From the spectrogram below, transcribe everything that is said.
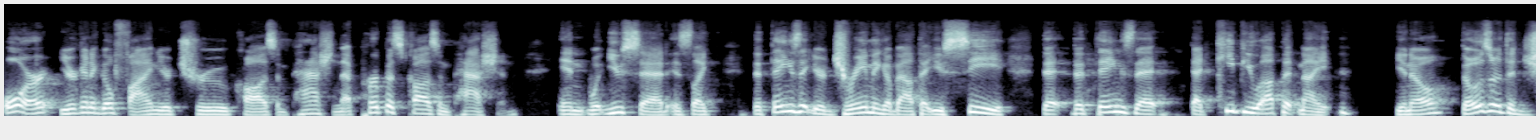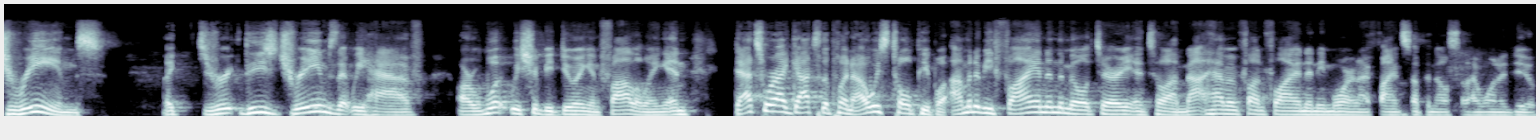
or you're going to go find your true cause and passion. That purpose, cause, and passion in what you said is like the things that you're dreaming about that you see that the things that that keep you up at night you know? Those are the dreams. Like dr- these dreams that we have are what we should be doing and following. And that's where i got to the point i always told people i'm going to be flying in the military until i'm not having fun flying anymore and i find something else that i want to do.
